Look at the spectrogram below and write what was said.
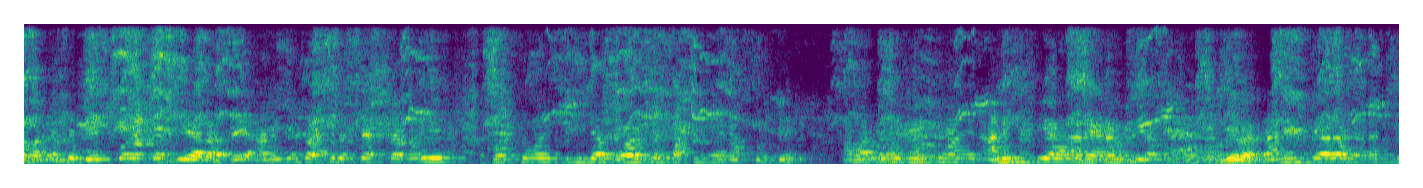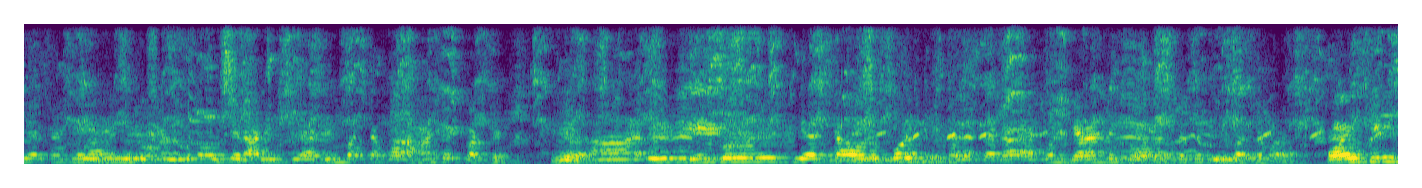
আমার কাছে বেশ কয়েকটা পেয়ার আছে। আমি কিন্তু আসলে চেষ্টা করি সবসময় দুইটা বয়সের পাখি নিয়ে কাজ করতে আমার কাছে সবসময় রানিং পেয়ার আর অ্যাডাল্ট পেয়ার জি ভাই। রানিং পেয়ার আর অ্যাডাল্ট পেয়ার থাকে এগুলো হচ্ছে রানিং পেয়ার ডিম বাচ্চা করা হান্ড্রেড পার্সেন্ট এই পেয়ারটা হলো পঁয়ত্রিশ হাজার টাকা একদম গ্যারান্টি সহকারে সাথে ডিম বাচ্চা করা। পঁয়ত্রিশ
